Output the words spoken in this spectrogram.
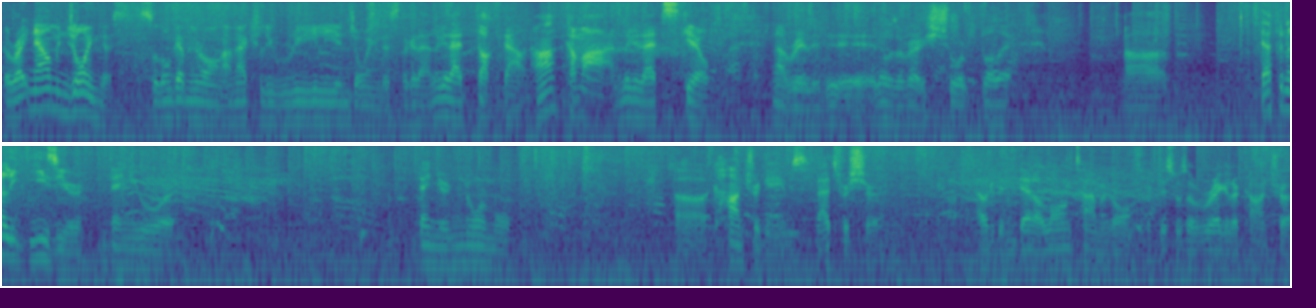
But right now I'm enjoying this. So don't get me wrong, I'm actually really enjoying this. Look at that. Look at that duck down, huh? Come on, look at that skill. Not really. That was a very short bullet. Uh, definitely easier than your than your normal uh, Contra games. That's for sure. I would have been dead a long time ago if this was a regular Contra.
